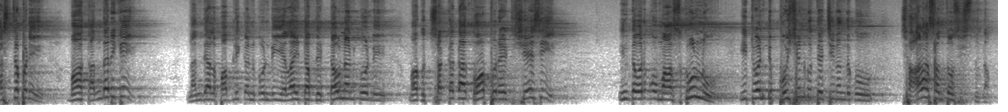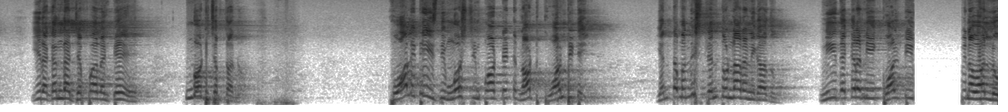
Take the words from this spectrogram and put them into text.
కష్టపడి మాకందరికీ నంద్యాల పబ్లిక్ అనుకోండి ఎలైట్ ఆఫ్ ది టౌన్ అనుకోండి మాకు చక్కగా కోఆపరేట్ చేసి ఇంతవరకు మా స్కూల్ను ఇటువంటి పొజిషన్కు తెచ్చినందుకు చాలా సంతోషిస్తున్నాం. ఈ రకంగా చెప్పాలంటే ఇంకోటి చెప్తాను. Quality is the most important not quantity ఎంతమంది స్ట్రెంత్ ఉన్నారని కాదు. నీ దగ్గర నీ క్వాలిటీ చెప్పిన వాళ్ళు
